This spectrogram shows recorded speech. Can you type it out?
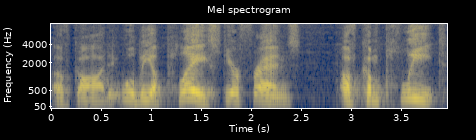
of God. It will be a place, dear friends, of complete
